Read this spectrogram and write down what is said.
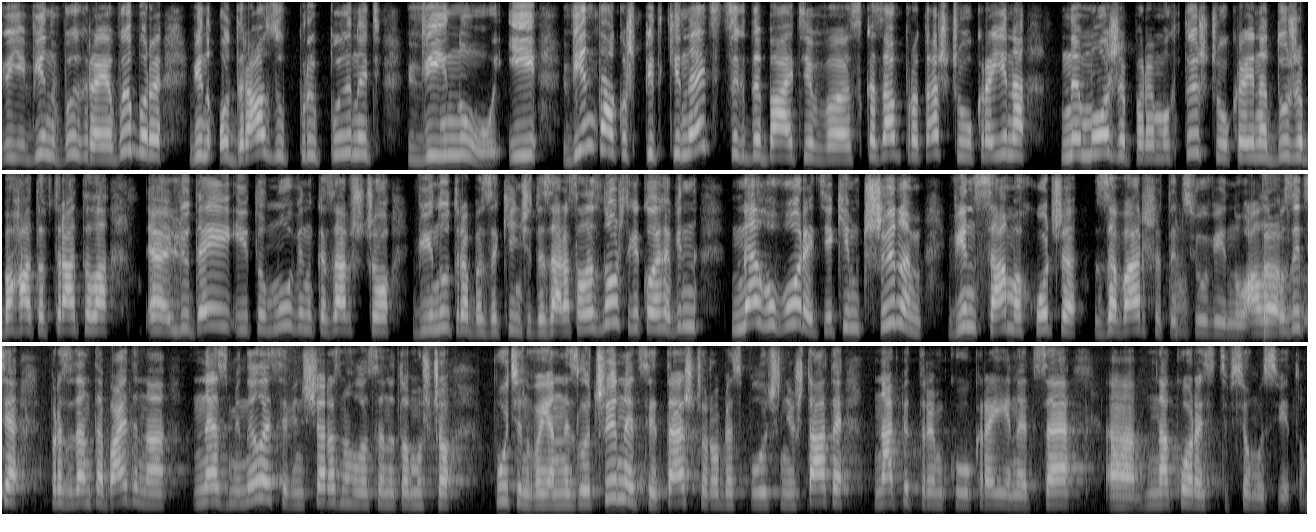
він виграє вибори, він одразу припинить війну. І він також під кінець цих дебатів е, сказав про те, що Україна не може перемогти, що Україна дуже багато втратила е, людей, і тому він казав, що війну треба закінчити зараз. Але знову ж таки, колега, він не говорить, яким чином він саме хоче завершити цю війну. Але Та- позиція президента Байдена не змінилася. Він ще раз наголосив на тому, що Путін воєнний злочинець і те, що роблять Сполучені Штати на підтримку України, це е, на користь всьому світу.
